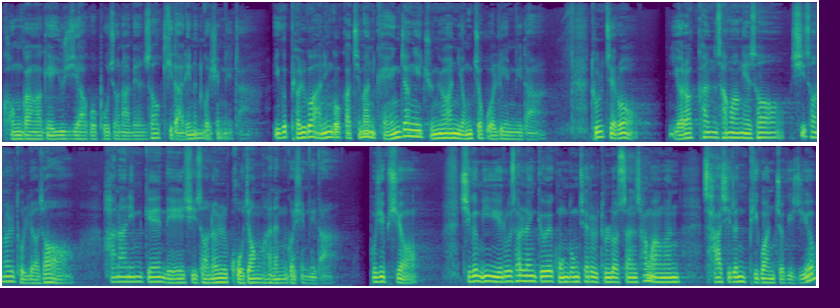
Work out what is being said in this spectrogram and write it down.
건강하게 유지하고 보존하면서 기다리는 것입니다. 이거 별거 아닌 것 같지만 굉장히 중요한 영적 원리입니다. 둘째로 열악한 상황에서 시선을 돌려서 하나님께 내 시선을 고정하는 것입니다. 보십시오. 지금 이 예루살렘 교회 공동체를 둘러싼 상황은 사실은 비관적이지요.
